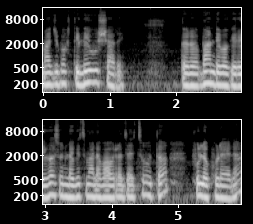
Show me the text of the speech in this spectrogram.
माझी भक्ती लई हुशार आहे. तर भांडे वगैरे घासून लगेच मला वावरात जायचं होतं फुलं फुडायला.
